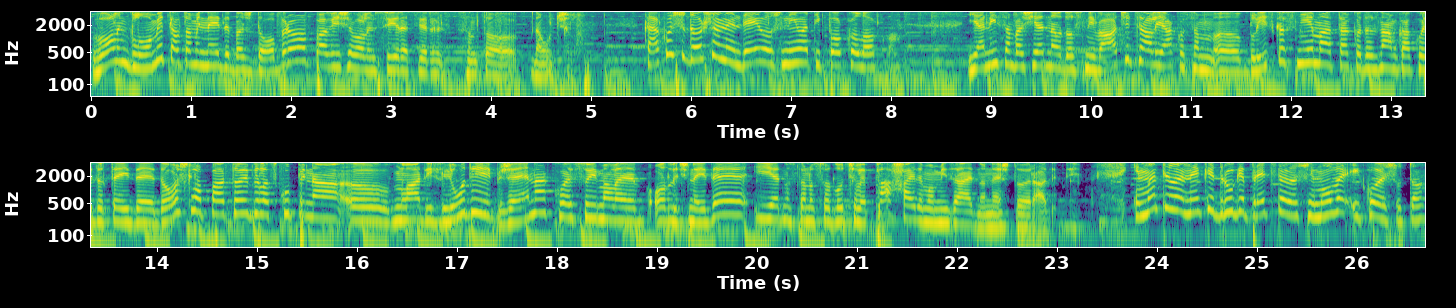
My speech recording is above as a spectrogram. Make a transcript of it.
Volim glumiti, ali to mi ne ide baš dobro, pa više volim svirati jer sam to naučila. Kako su došli na ideju osnivati Poko Loko? Ja nisam baš jedna od osnivačica, ali jako sam e, bliska s njima, tako da znam kako je do te ideje došlo, pa to je bila skupina e, mladih ljudi, žena koje su imale odlične ideje i jednostavno su odlučile pa hajdemo mi zajedno nešto raditi. Imate li neke druge predstave osim ove i koje su to?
